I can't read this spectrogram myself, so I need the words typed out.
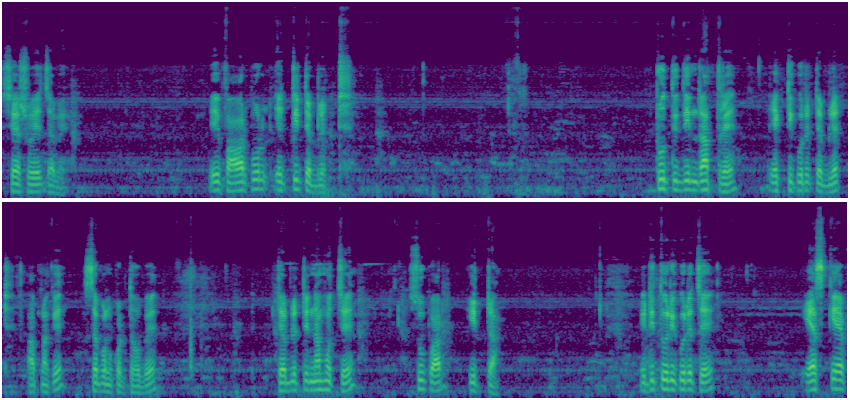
শেষ হয়ে যাবে। এই পাওয়ারফুল একটি ট্যাবলেট। প্রতিদিন রাত্রে একটি করে ট্যাবলেট আপনাকে সেবন করতে হবে। ট্যাবলেটটির নাম হচ্ছে সুপার ইট্টা এটি তৈরি করেছে এসকেএফ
